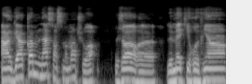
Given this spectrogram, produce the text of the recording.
un gars comme Nas en ce moment, tu vois. Genre, le mec, il revient,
